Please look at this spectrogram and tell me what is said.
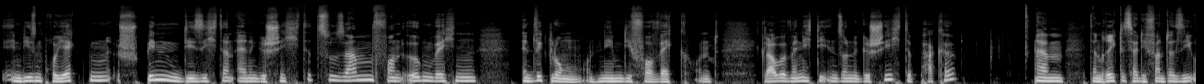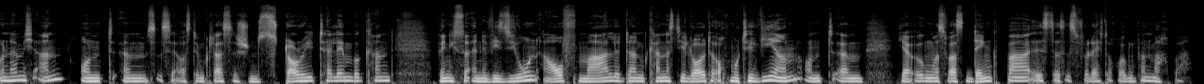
in diesen Projekten spinnen die sich dann eine Geschichte zusammen von irgendwelchen Entwicklungen und nehmen die vorweg. Und ich glaube, wenn ich die in so eine Geschichte packe, ähm, dann regt es ja die Fantasie unheimlich an und ähm, es ist ja aus dem klassischen Storytelling bekannt. Wenn ich so eine Vision aufmale, dann kann es die Leute auch motivieren und ähm, ja, irgendwas, was denkbar ist, das ist vielleicht auch irgendwann machbar.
